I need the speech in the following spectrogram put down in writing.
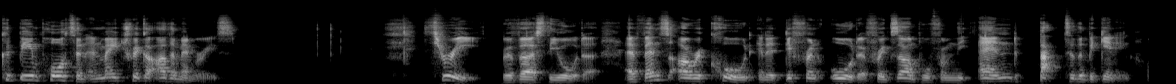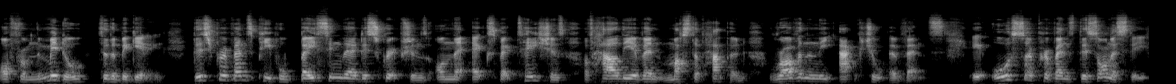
could be important and may trigger other memories. 3 reverse the order. Events are recalled in a different order, for example from the end back to the beginning, or from the middle to the beginning. This prevents people basing their descriptions on their expectations of how the event must have happened, rather than the actual events. It also prevents dishonesty.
